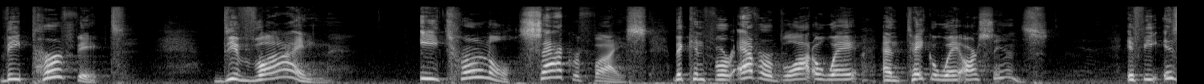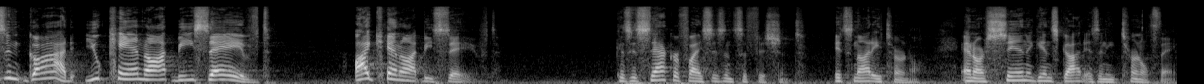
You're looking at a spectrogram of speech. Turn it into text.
the perfect, divine, eternal sacrifice that can forever blot away and take away our sins. If he isn't God, you cannot be saved. I cannot be saved because his sacrifice isn't sufficient, it's not eternal. And our sin against God is an eternal thing,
